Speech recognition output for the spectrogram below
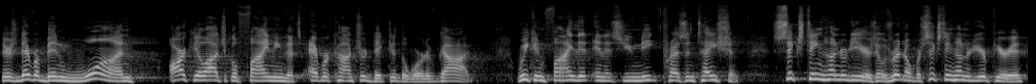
There's never been one archaeological finding that's ever contradicted the Word of God. We can find it in its unique presentation. 1600 years, it was written over 1600 year period,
